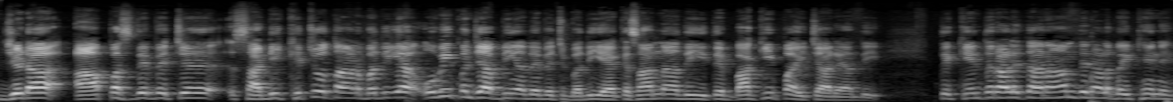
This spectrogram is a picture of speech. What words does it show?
ਜਿਹੜਾ ਆਪਸ ਦੇ ਵਿੱਚ ਸਾਡੀ ਖਿੱਚੋਤਾਣ ਵਧੀਆ ਉਹ ਵੀ ਪੰਜਾਬੀਆਂ ਦੇ ਵਿੱਚ ਵਧੀਆ ਕਿਸਾਨਾਂ ਦੀ ਤੇ ਬਾਕੀ ਭਾਈਚਾਰਿਆਂ ਦੀ। ਤੇ ਕੇਂਦਰ ਵਾਲੇ ਤਾਂ ਆਰਾਮ ਦੇ ਨਾਲ ਬੈਠੇ ਨੇ।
